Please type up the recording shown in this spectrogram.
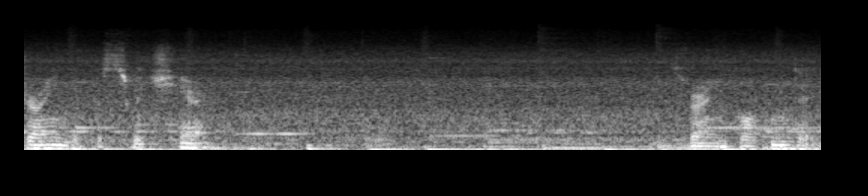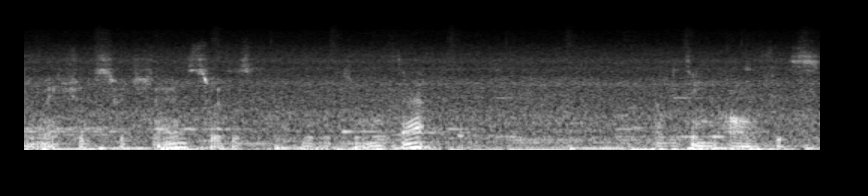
Joining with the switch here. It's very important that you make sure the switch there so it is able to move that. Everything all fits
